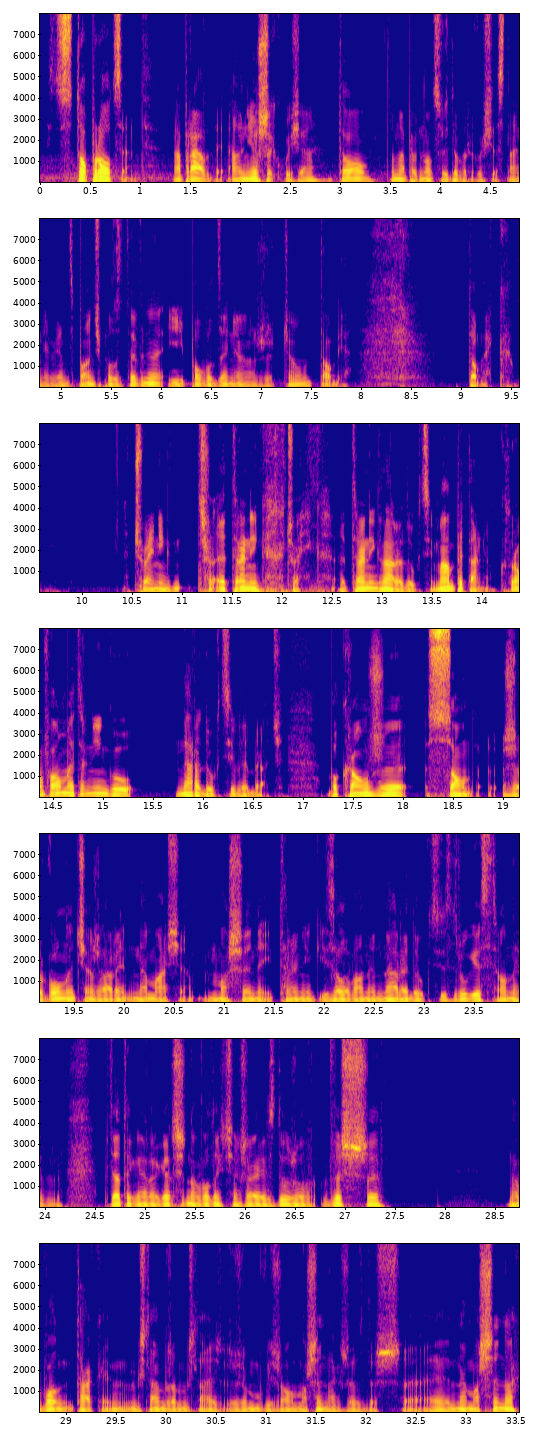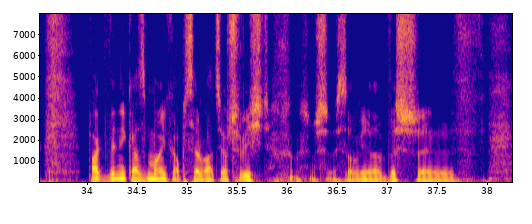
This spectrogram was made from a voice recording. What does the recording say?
100%, naprawdę, ale nie oszukuj się, to, to na pewno coś dobrego się stanie, więc bądź pozytywny i powodzenia życzę Tobie. Tomek. Training, tra, training, training, training na redukcji. Mam pytanie, którą formę treningu na redukcji wybrać? Bo krąży sąd, że wolne ciężary na masie, maszyny i trening izolowany na redukcji. Z drugiej strony wydatek energetyczny na wolnych ciężarach jest dużo wyższy na wol... Tak, myślałem, że myślałeś, że mówisz o maszynach, że jest wyższy e, na maszynach. Fakt wynika z moich obserwacji. Oczywiście, że jest o wiele wyższy.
